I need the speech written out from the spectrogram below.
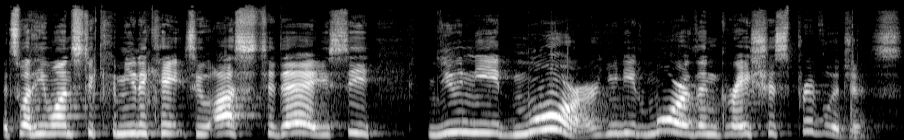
It's what he wants to communicate to us today. You see, you need more. You need more than gracious privileges.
